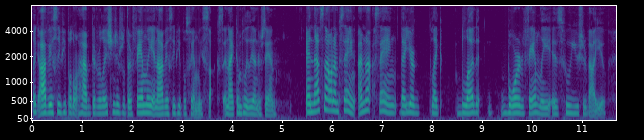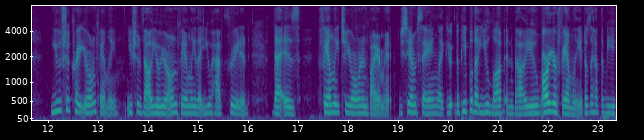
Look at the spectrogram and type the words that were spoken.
like obviously people don't have good relationships with their family and obviously people's family sucks and I completely understand. And that's not what I'm saying. I'm not saying that your like blood born family is who you should value. You should create your own family. You should value your own family that you have created that is family to your own environment. You see what I'm saying? Like the people that you love and value are your family. It doesn't have to be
